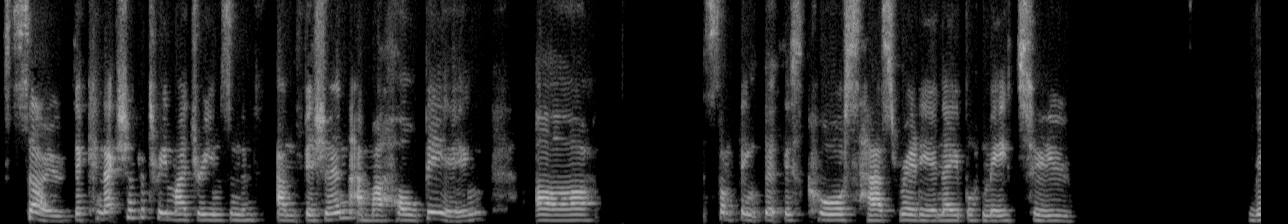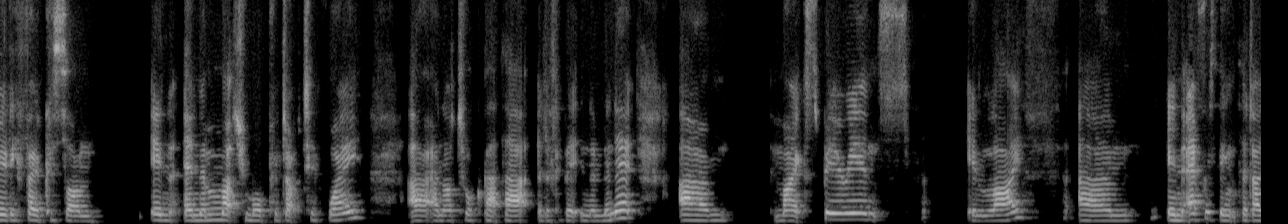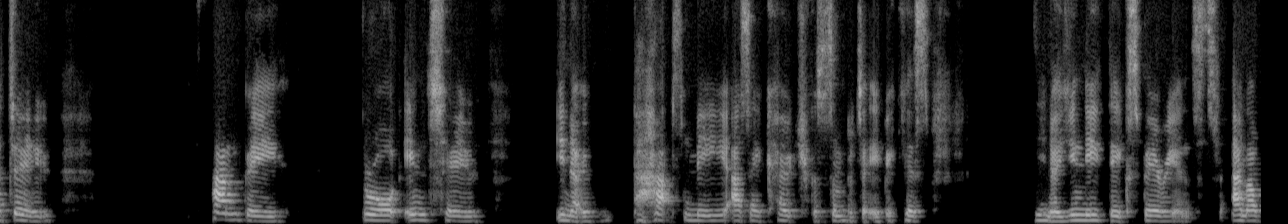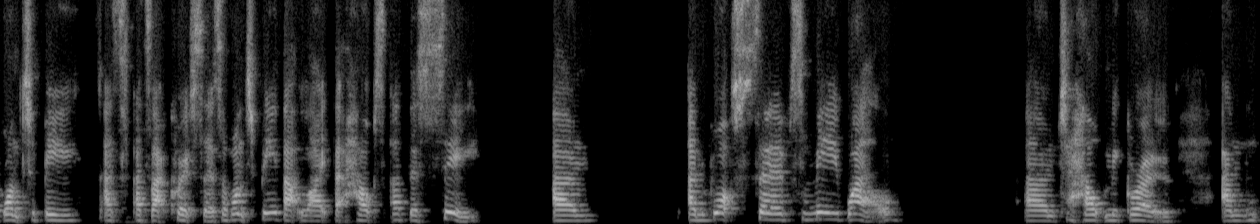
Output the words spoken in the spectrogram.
So the connection between my dreams and and vision and my whole being are something that this course has really enabled me to really focus on in in a much more productive way uh, and I'll talk about that a little bit in a minute. Um, my experience in life, um, in everything that I do, can be brought into, you know, perhaps me as a coach for somebody because you know you need the experience and i want to be as as that quote says i want to be that light that helps others see um and what serves me well um, to help me grow. And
